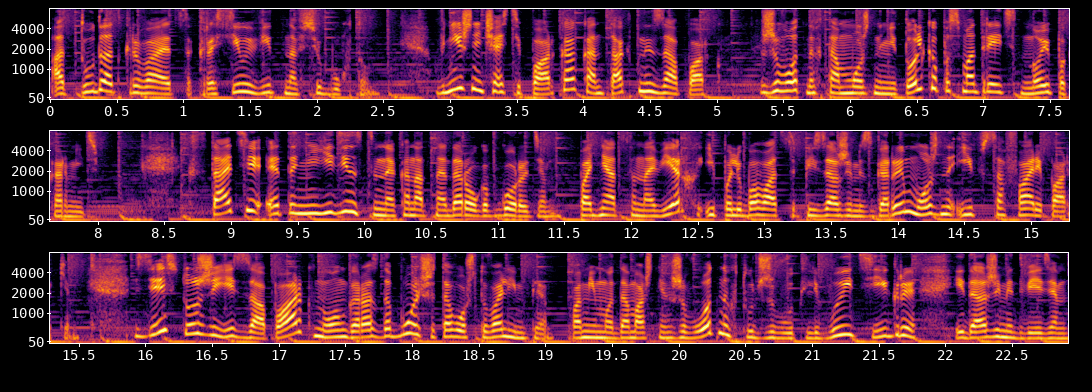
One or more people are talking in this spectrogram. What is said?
Оттуда открывается красивый вид на всю бухту. В нижней части парка контактный зоопарк. Животных там можно не только посмотреть, но и покормить. Кстати, это не единственная канатная дорога в городе. Подняться наверх и полюбоваться пейзажами с горы можно и в сафари-парке. Здесь тоже есть зоопарк, но он гораздо больше того, что в Олимпе. Помимо домашних животных, тут живут львы, тигры и даже медведи.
